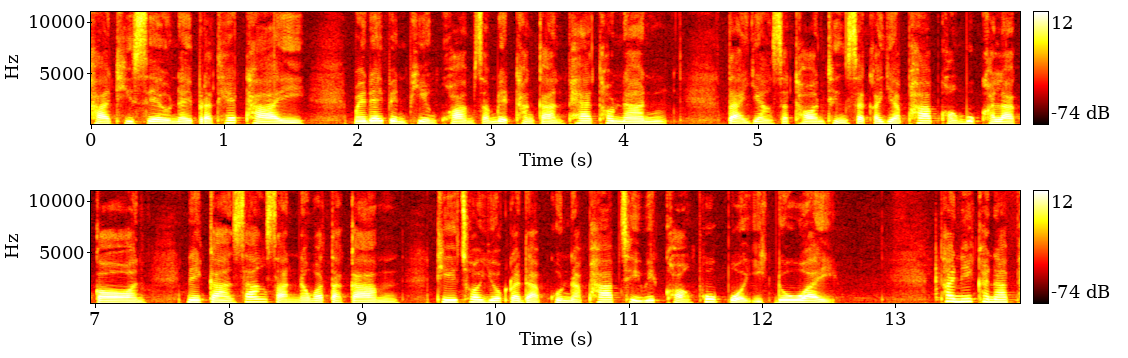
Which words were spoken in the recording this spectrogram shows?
คาทีเซลในประเทศไทย ไม่ได้เป็นเพียงความสำเร็จทางการแพทย์เท่านั้น แต่ยังสะท้อนถึงศักยภาพของบุคลากร ในการสร้างสรรค์นวัตกรรม ที่ช่วยยกระดับคุณภาพชีวิตของผู้ป่วยอีกด้วย ท่านี้คณะแพ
